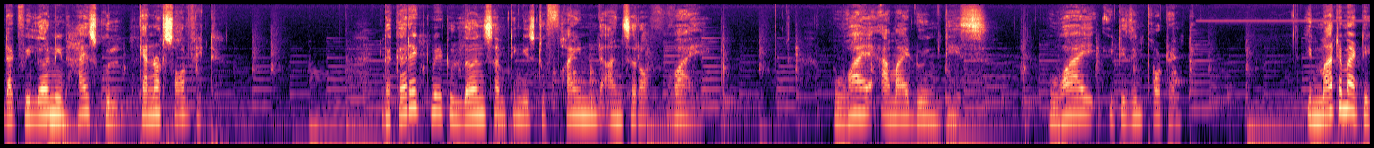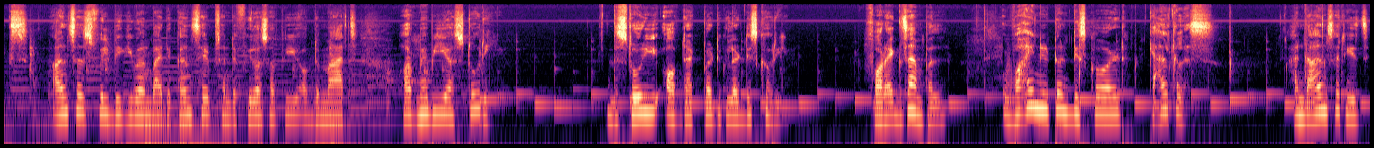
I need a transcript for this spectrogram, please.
that we learn in high school cannot solve it. The correct way to learn something is to find the answer of why. Why am i doing this? Why it is important in mathematics answers will be given by the concepts and the philosophy of the maths or maybe a story the story of that particular discovery. For example, why Newton discovered calculus? And the answer is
